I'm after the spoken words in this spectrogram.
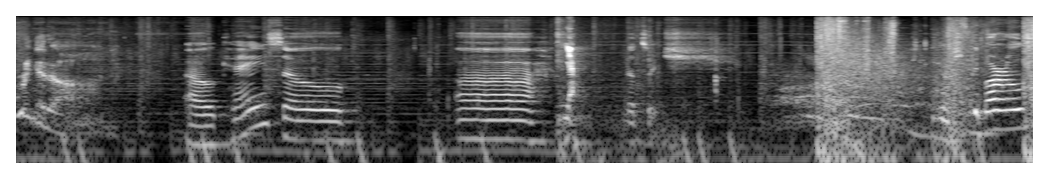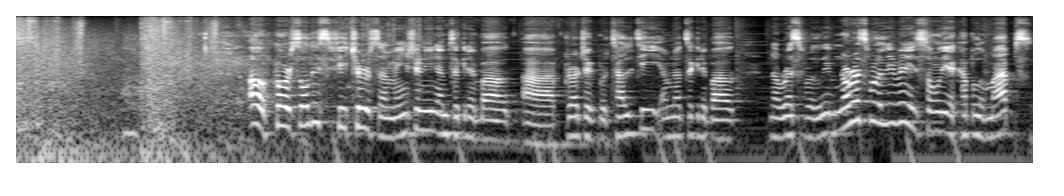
Bring it on! Okay, so... Uh, yeah, let's switch. Shoot the barrels. Oh, of course, all these features I'm mentioning, I'm talking about uh, Project Brutality. I'm not talking about No Rest for the Living. No Rest for the Living is only a couple of maps.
